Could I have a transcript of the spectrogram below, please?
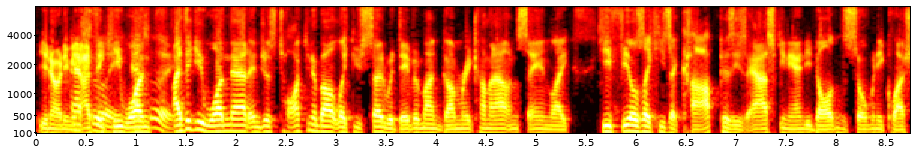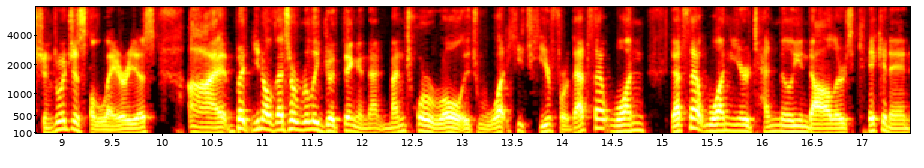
You know what I mean? Absolutely. I think he won. Absolutely. I think he won that. And just talking about like you said with David Montgomery coming out and saying like he feels like he's a cop because he's asking Andy Dalton so many questions, which is hilarious. Uh, but you know that's a really good thing, and that mentor role is what he's here for. That's that one. That's that one year, ten million dollars kicking in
